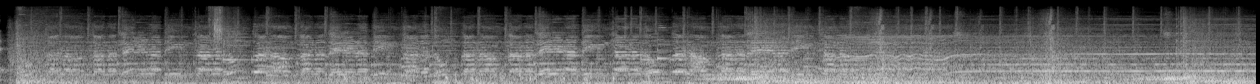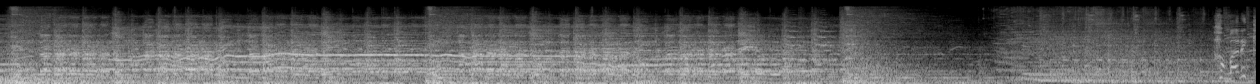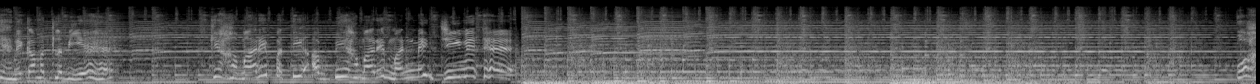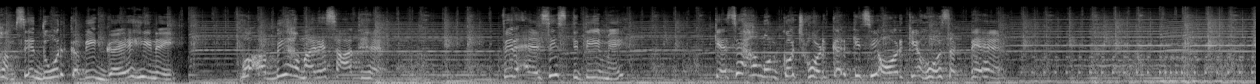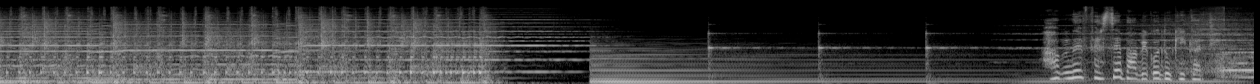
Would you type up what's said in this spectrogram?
हमारे कहने का मतलब ये है कि हमारे पति अब भी हमारे मन में जीवित है। वो हमसे दूर कभी गए ही नहीं। वो अब भी हमारे साथ है। फिर ऐसी स्थिति में कैसे हम उनको छोड़कर किसी और के हो सकते हैं? हमने फिर से भाभी को दुखी कर दिया।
